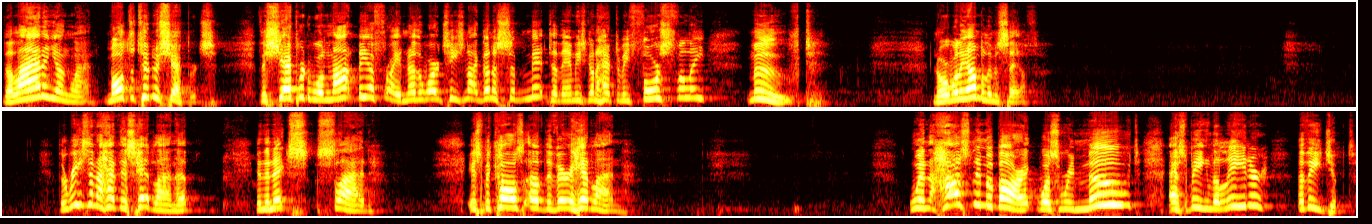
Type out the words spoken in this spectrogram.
the lion and young lion, multitude of shepherds. The shepherd will not be afraid. In other words, he's not going to submit to them. He's going to have to be forcefully moved. Nor will he humble himself. The reason I have this headline up in the next slide is because of the very headline. When Hosni Mubarak was removed as being the leader of Egypt,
